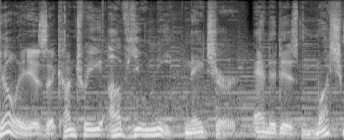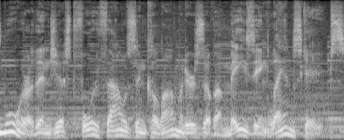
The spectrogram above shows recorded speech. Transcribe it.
Chile is a country of unique nature, and it is much more than just 4,000 kilometers of amazing landscapes.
